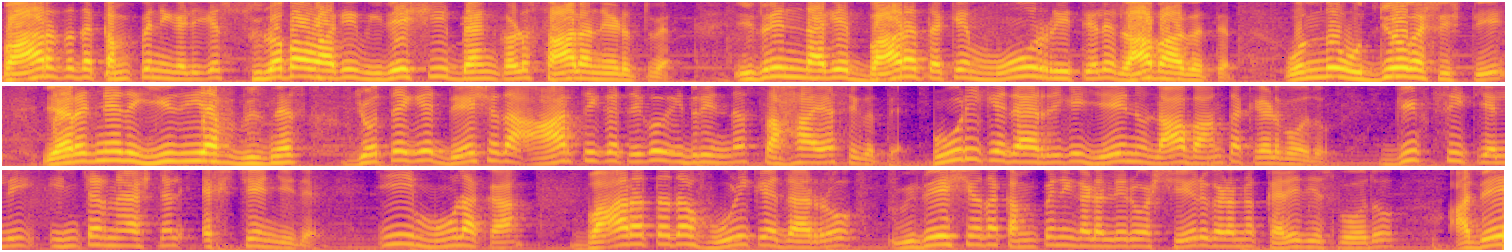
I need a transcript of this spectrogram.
ಭಾರತದ ಕಂಪನಿಗಳಿಗೆ ಸುಲಭವಾಗಿ ವಿದೇಶಿ ಬ್ಯಾಂಕ್ಗಳು ಸಾಲ ನೀಡುತ್ತವೆ. ಇದರಿಂದಾಗಿ ಭಾರತಕ್ಕೆ ಮೂರು ರೀತಿಯಲ್ಲಿ ಲಾಭ ಆಗುತ್ತೆ. ಒಂದು ಉದ್ಯೋಗ ಸೃಷ್ಟಿ, ಎರಡನೇದು ಈಸಿ ಆಫ್ ಬಿಸ್ನೆಸ್ ಜೊತೆಗೆ ದೇಶದ ಆರ್ಥಿಕತೆಗೂ ಇದರಿಂದ ಸಹಾಯ ಸಿಗುತ್ತೆ. ಹೂಡಿಕೆದಾರರಿಗೆ ಏನು ಲಾಭ ಅಂತ ಕೇಳ್ಬೋದು. ಗಿಫ್ಟ್ ಸಿಟಿಯಲ್ಲಿ ಇಂಟರ್ನ್ಯಾಷನಲ್ ಎಕ್ಸ್ಚೇಂಜ್ ಇದೆ. ಈ ಮೂಲಕ ಭಾರತದ ಹೂಡಿಕೆದಾರರು ವಿದೇಶದ ಕಂಪನಿಗಳಲ್ಲಿರುವ ಷೇರುಗಳನ್ನು ಖರೀದಿಸ್ಬೋದು ಅದೇ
